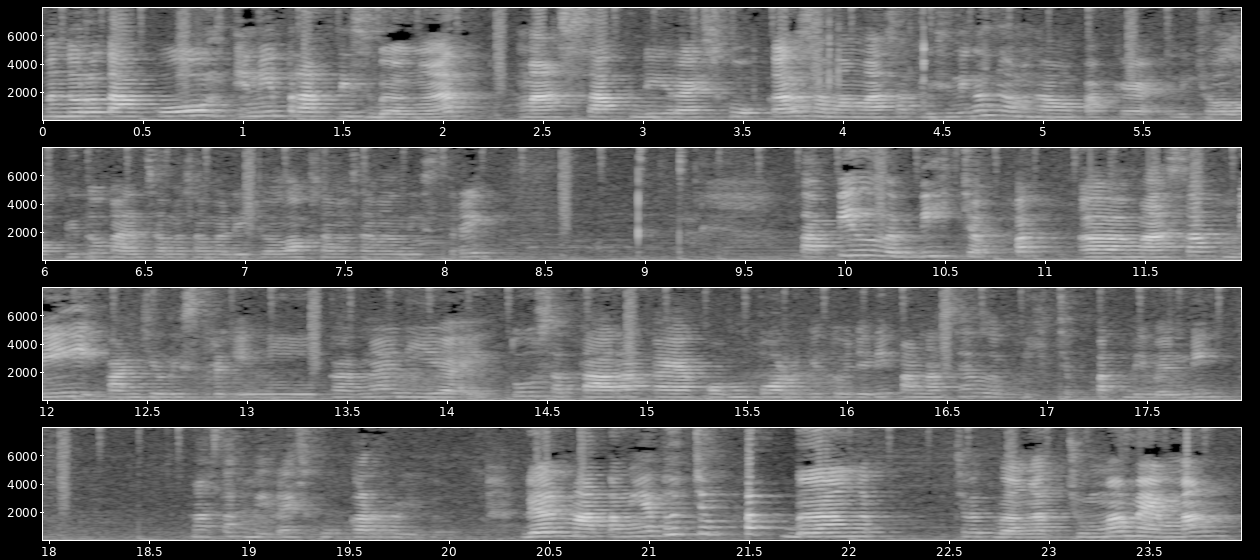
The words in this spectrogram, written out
Menurut aku ini praktis banget masak di rice cooker sama masak di sini kan sama-sama pakai dicolok gitu kan, sama-sama dicolok, sama-sama listrik. Tapi lebih cepet eh, masak di panci listrik ini. Karena dia itu setara kayak kompor gitu, jadi panasnya lebih cepat dibanding masak di rice cooker gitu. Dan matangnya tuh cepet banget, cepet banget. Cuma memang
